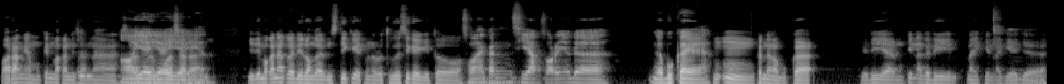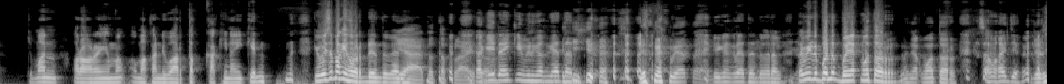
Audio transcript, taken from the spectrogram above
orang yang mungkin makan di sana Oh saat iya iya puasa iya. kan. iya. Jadi makanya kayak dilonggarin sedikit menurut gue sih kayak gitu. Soalnya kan siang sorenya udah nggak buka ya. Mm-mm, kan udah nggak buka. Jadi ya mungkin agak dinaikin lagi aja. Cuman orang-orang yang ma- makan di warteg kaki naikin, ya bisa pakai horden tuh kan. Iya, tetap lah itu. Kaki naikin biar nggak kelihatan. Iya, biar nggak kelihatan. Biar nggak kelihatan tuh orang. Tapi depan banyak motor, Banyak motor. sama aja. Jadi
